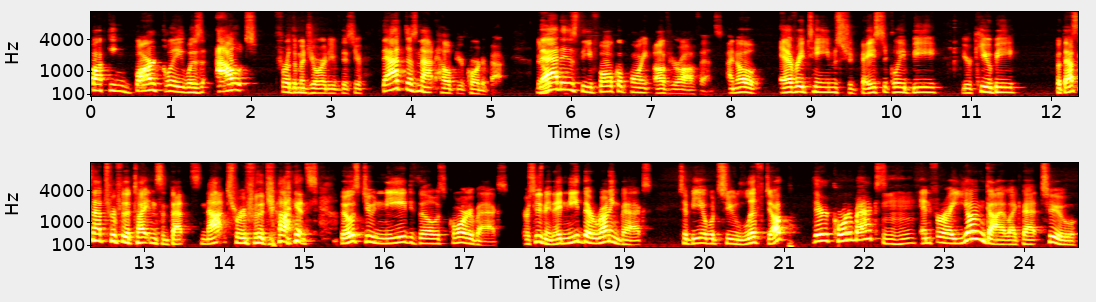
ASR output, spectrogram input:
fucking Barkley was out for the majority of this year. That does not help your quarterback. Nope. That is the focal point of your offense. I know every team should basically be your QB, but that's not true for the Titans and that's not true for the Giants. Those two need those quarterbacks, or excuse me, they need their running backs to be able to lift up their quarterbacks. Mm-hmm. And for a young guy like that, too,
